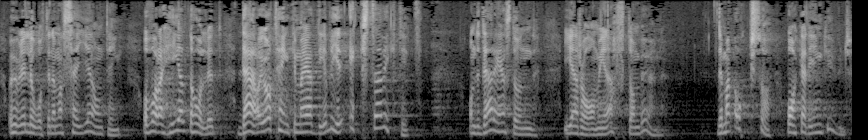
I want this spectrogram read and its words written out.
och hur det låter när man säger någonting. och vara helt och hållet där. Och jag tänker mig att det blir extra viktigt om det där är en stund i en ram i en aftonbön, där man också bakar in Gud.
